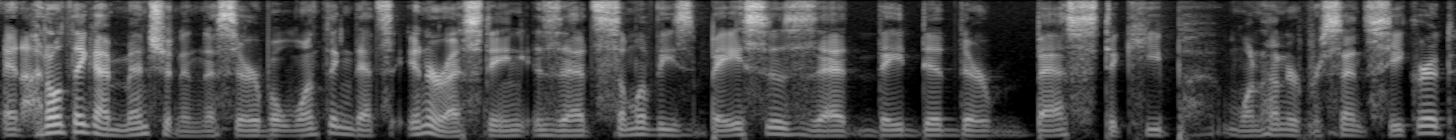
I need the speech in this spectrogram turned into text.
And I don't think I mentioned in this there, but one thing that's interesting is that some of these bases that they did their best to keep 100% secret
